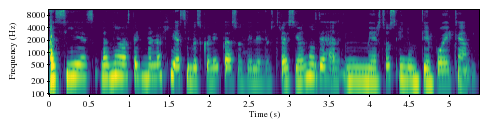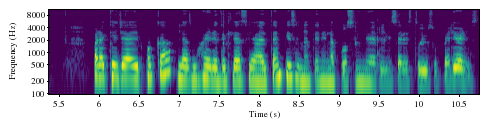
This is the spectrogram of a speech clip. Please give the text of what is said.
Así es, las nuevas tecnologías y los coletazos de la ilustración nos dejan inmersos en un tiempo de cambio. Para aquella época, las mujeres de clase alta empiezan a tener la posibilidad de realizar estudios superiores,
